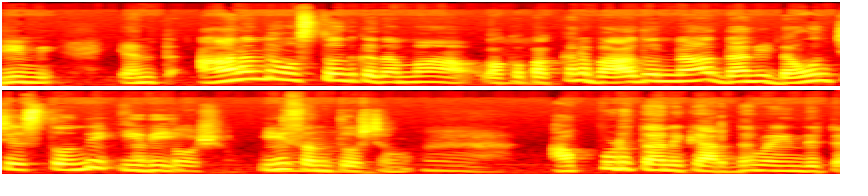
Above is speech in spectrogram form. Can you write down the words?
దీన్ని ఎంత ఆనందం వస్తుంది కదమ్మా. ఒక పక్కన బాధ ఉన్నా దాన్ని డౌన్ చేస్తోంది ఇది. ఈ సంతోషం. అప్పుడు తనకి అర్థమైందిట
